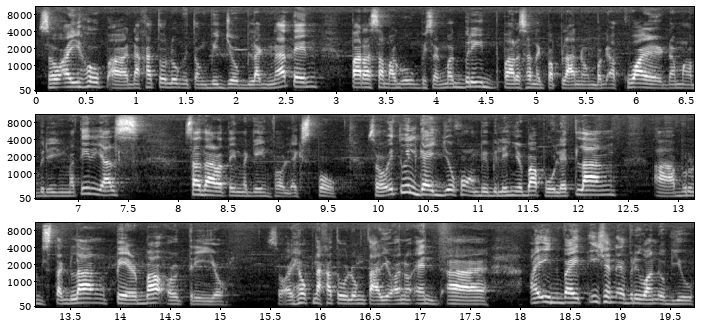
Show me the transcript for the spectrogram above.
So, I hope ah, nakatulong itong video vlog natin para sa mag-uumpisang mag-breed, para sa nagpaplanong mag-acquire ng mga breeding materials sa darating na Gamefall Expo. So, it will guide you kung ang bibili nyo ba, pulet lang, uh, broodstag lang, pair ba, or trio. So, I hope nakatulong tayo. Ano, and ah, I invite each and every one of you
